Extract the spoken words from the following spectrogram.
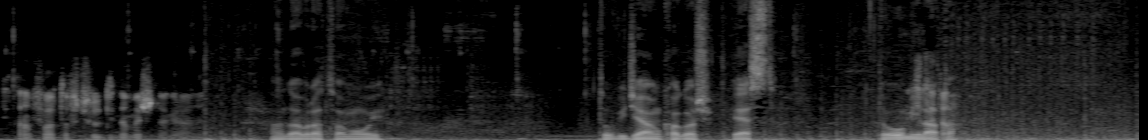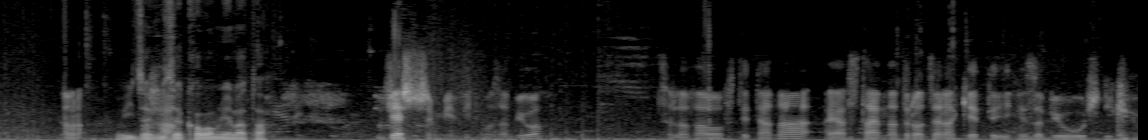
Titanfall to wciul dynamiczna gra, nie? No dobra, to mój. Tu widziałem kogoś. Jest. Tu mi lata. Dobra. Widzę, Aha. widzę, koło mnie lata. Wiesz czym mnie widmo zabiło? Celowało w Tytana, a ja stałem na drodze rakiety i nie zabiło łucznikiem.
